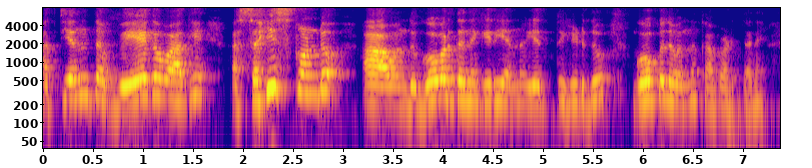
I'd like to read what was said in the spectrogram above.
ಅತ್ಯಂತ ವೇಗವಾಗಿ ಸಹಿಸ್ಕೊಂಡು ಆ ಒಂದು ಗೋವರ್ಧನ ಗಿರಿಯನ್ನು ಎತ್ತು ಹಿಡಿದು ಗೋಕುಲವನ್ನು ಕಾಪಾಡ್ತಾನೆ.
